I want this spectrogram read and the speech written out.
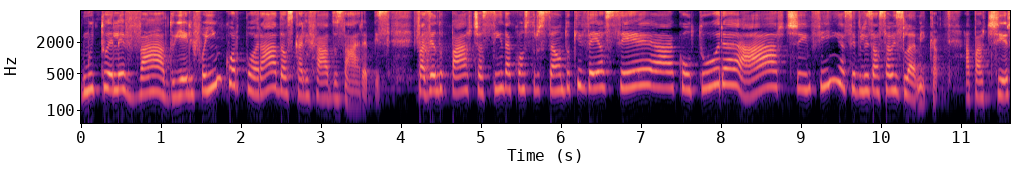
muito elevado e ele foi incorporado aos califados árabes, fazendo parte assim da construção do que veio a ser a cultura, a arte, enfim, a civilização islâmica, a partir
